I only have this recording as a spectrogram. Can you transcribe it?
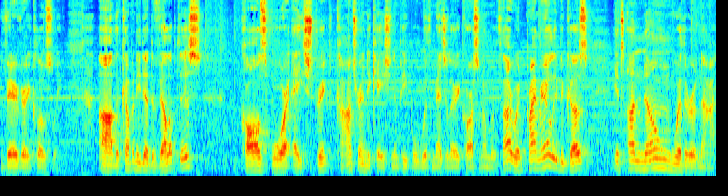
very, very closely. Uh, the company that developed this calls for a strict contraindication in people with medullary carcinoma of the thyroid, primarily because it's unknown whether or not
